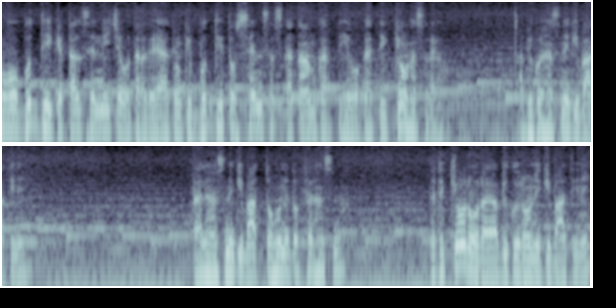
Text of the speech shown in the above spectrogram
वो बुद्धि के तल से नीचे उतर गया, क्योंकि बुद्धि तो सेंसस का काम करती है। वो कहती है, क्यों हंस रहे हो? अभी कोई हंसने की बात ही नहीं। पहले हंसने की बात तो होने दो, फिर हंसना। कहते, क्यों रो रहे हो? अभी कोई रोने की बात ही नहीं।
